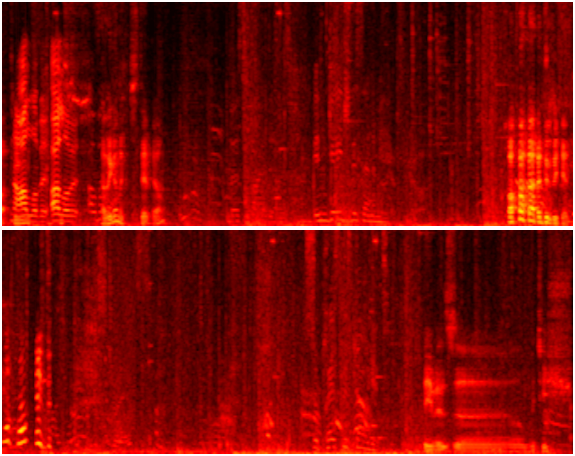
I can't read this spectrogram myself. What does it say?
But No, I love it. I love it. Are they gonna step out? Engage this enemy. Oh, I did it again. Suppress this target. D.Va's uh, British.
